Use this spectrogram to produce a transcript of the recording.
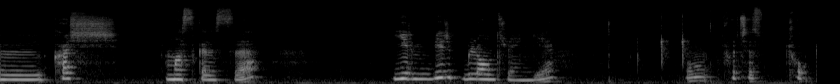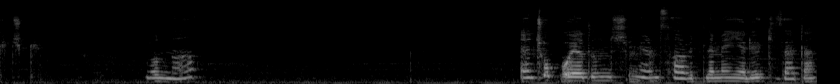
Ee, kaş maskarası. 21 blond rengi. Bunun fırçası çok küçük. Bununla yani çok boyadığını düşünmüyorum. Sabitlemeye yarıyor ki zaten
